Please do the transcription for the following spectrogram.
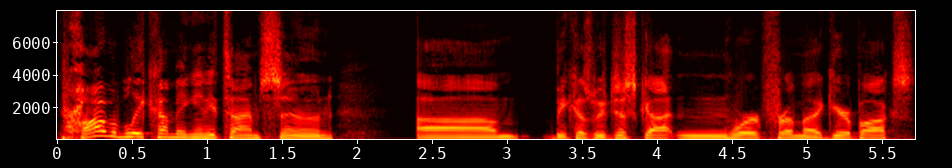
probably coming anytime soon um, because we've just gotten word from uh, Gearbox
